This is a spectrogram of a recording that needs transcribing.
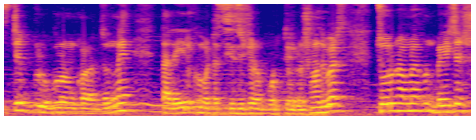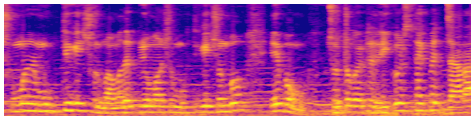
স্টেপগুলো গ্রহণ করার জন্য তার এরকম একটা সিচুয়েশনে পড়তে হলো। ভিউয়ার্স চলুন আমরা এখন ব্যারিস্টার সুমনের মুখ থেকেই শুনব, আমাদের প্রিয় মানুষের মুখ থেকেই শুনব এবং ছোট্ট কয়েকটা রিকোয়েস্ট থাকবে, যারা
